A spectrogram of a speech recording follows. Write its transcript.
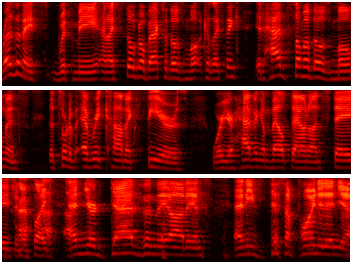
resonates with me, and I still go back to those because I think it had some of those moments that sort of every comic fears, where you're having a meltdown on stage, and it's like, and your dad's in the audience. And he's disappointed in you,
